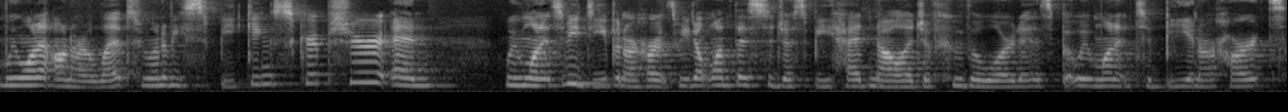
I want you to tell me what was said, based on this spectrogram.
we want it on our lips. We want to be speaking scripture. And we want it to be deep in our hearts. We don't want this to just be head knowledge of who the Lord is, but we want it to be in our hearts.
